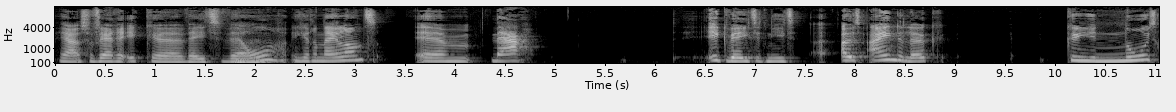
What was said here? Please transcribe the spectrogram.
ja zoverre ik eh, weet wel hier in Nederland. Ehm, nou ja, ik weet het niet. Uiteindelijk kun je nooit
